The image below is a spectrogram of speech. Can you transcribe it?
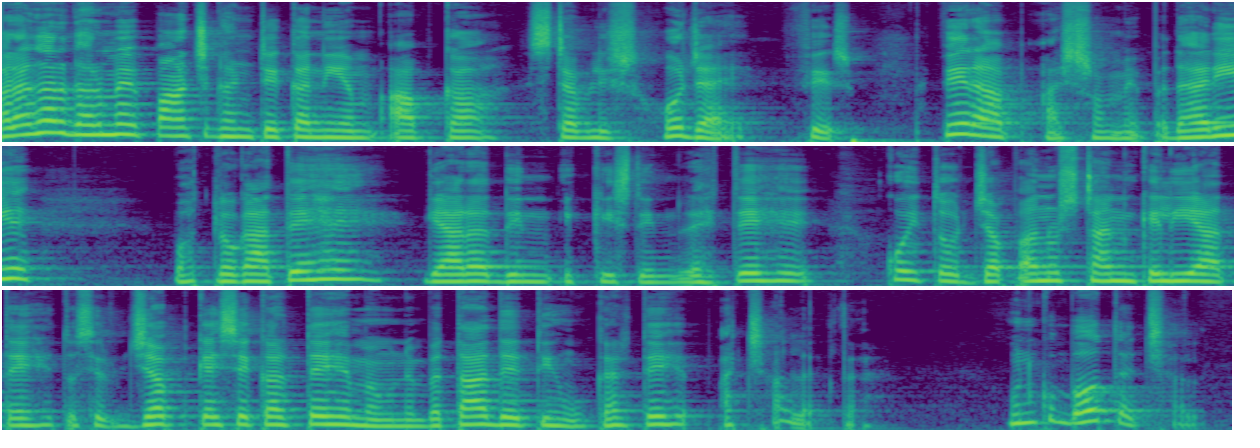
और अगर घर में पाँच घंटे का नियम आपका स्टेब्लिश हो जाए, फिर फिर आप आश्रम में पधारिए। बहुत लोग आते हैं, ग्यारह दिन, इक्कीस दिन रहते हैं। कोई तो जप अनुष्ठान के लिए आते हैं तो सिर्फ़ जप कैसे करते हैं, मैं उन्हें बता देती हूँ, करते हैं। अच्छा लगता है। उनको बहुत अच्छा लगता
